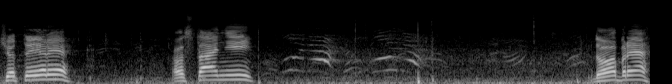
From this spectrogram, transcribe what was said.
Чотири. Останній. Добре.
